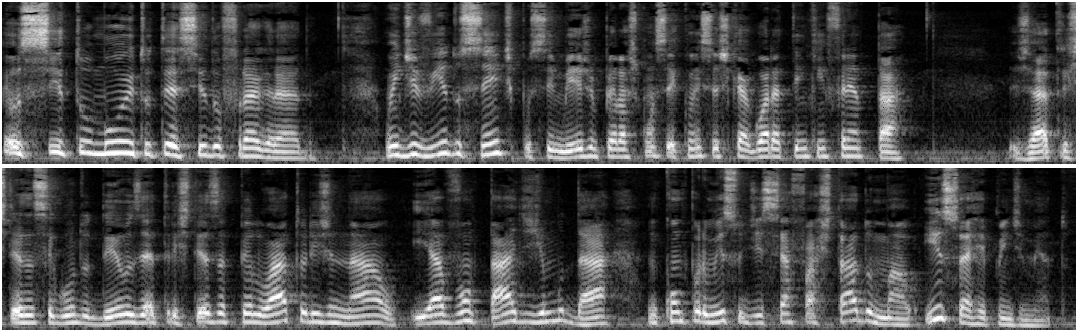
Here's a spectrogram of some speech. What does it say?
eu sinto muito ter sido flagrado. O indivíduo sente por si mesmo pelas consequências que agora tem que enfrentar. Já a tristeza segundo Deus é a tristeza pelo ato original e a vontade de mudar, um compromisso de se afastar do mal. Isso é arrependimento.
